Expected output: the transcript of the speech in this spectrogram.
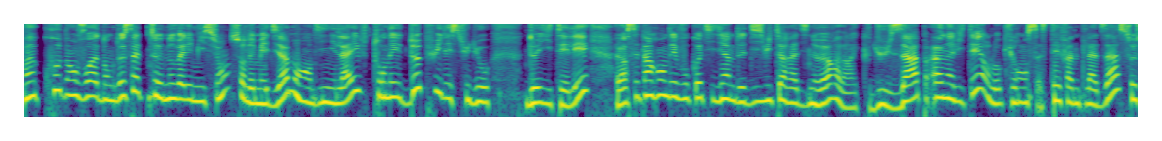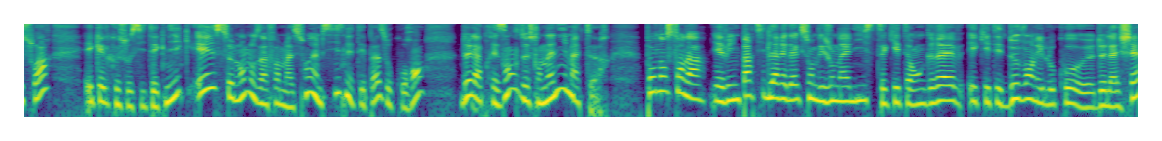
Un coup d'envoi donc de cette nouvelle émission sur les médias Morandini Live, tournée depuis les studios de iTélé. Alors c'est un rendez-vous quotidien de 18h à 19h avec du zap, un invité, en l'occurrence Stéphane Plaza ce soir, et quelques soucis techniques. Et selon nos informations, M6 n'était pas au courant de la présence de son animateur. Pendant ce temps-là, il y avait une partie de la rédaction des journalistes qui était en grève et qui était devant les locaux euh, de la chaîne.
